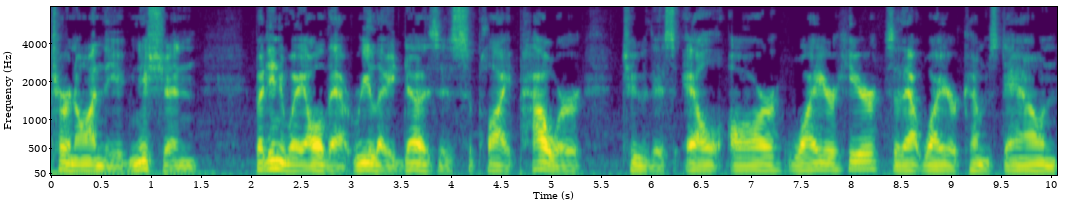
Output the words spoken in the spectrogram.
turn on the ignition. But anyway, all that relay does is supply power to this LR wire here. So that wire comes down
